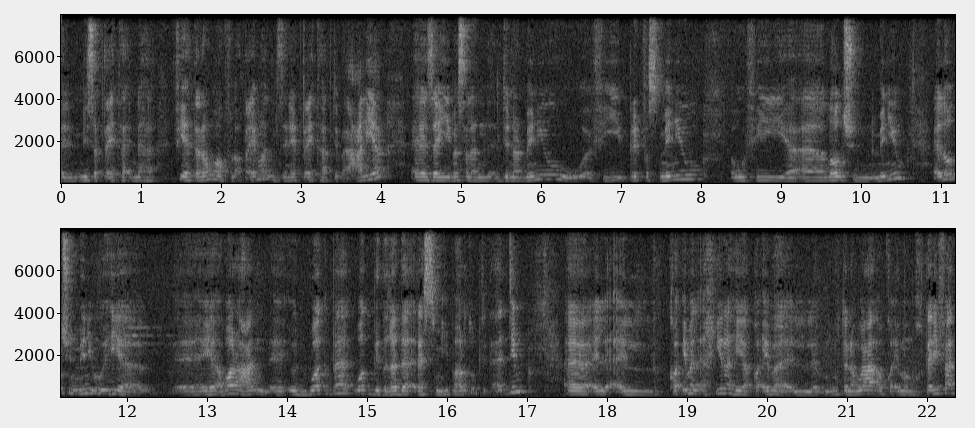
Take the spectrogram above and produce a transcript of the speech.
الميزة بتاعتها إنها فيها تنوع في الأطعمة الميزانية بتاعتها بتبقى عالية آه، زي مثلا ال dinner menu وفي breakfast menu وفي luncheon menu ال luncheon menu هي آه، هي عبارة عن آه، الوجبة وجبة غداء رسمي برضو بتتقدم. آه، ال- القائمة الأخيرة هي قائمة المتنوعة أو قائمة مختلفة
